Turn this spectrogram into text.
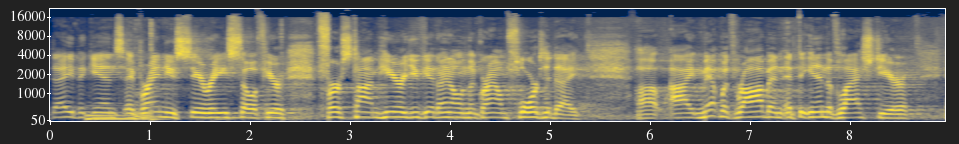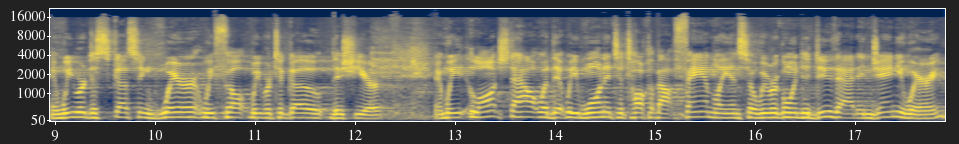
Today begins a brand new series. So, if you're first time here, you get in on the ground floor today. Uh, I met with Robin at the end of last year, and we were discussing where we felt we were to go this year. And we launched out with that we wanted to talk about family, and so we were going to do that in January.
